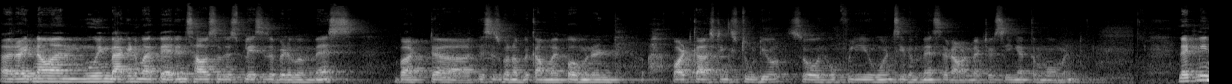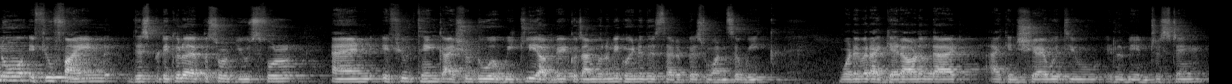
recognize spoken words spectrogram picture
Uh, right now, I'm moving back into my parents' house, so this place is a bit of a mess. But uh, this is going to become my permanent podcasting studio. So hopefully, you won't see the mess around that you're seeing at the moment. Let me know if you find this particular episode useful and if you think I should do a weekly update, because I'm going to be going to this therapist once a week, whatever I get out of that, I can share with you. It'll be interesting.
